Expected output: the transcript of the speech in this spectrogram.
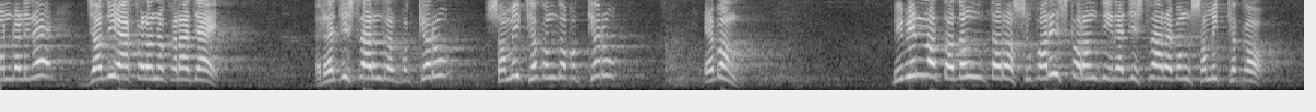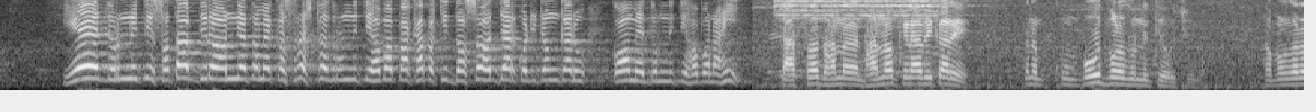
ମଣ୍ଡଳୀରେ ଯଦି ଆକଳନ କରାଯାଏ ରେଜିଷ୍ଟ୍ରାରଙ୍କ ପକ୍ଷରୁ ସମୀକ୍ଷକଙ୍କ ପକ୍ଷରୁ ଏବଂ ବିଭିନ୍ନ ତଦନ୍ତର ସୁପାରିଶ କରନ୍ତି ରେଜିଷ୍ଟ୍ରାର ଏବଂ ସମୀକ୍ଷକ ଏ ଦୁର୍ନୀତି ଶତାବ୍ଦୀର ଅନ୍ୟତମ ଏକ ଶ୍ରେଷ୍ଠ ଦୁର୍ନୀତି ହେବ ପାଖାପାଖି ଦଶ ହଜାର କୋଟି ଟଙ୍କାରୁ କମ୍ ଏ ଦୁର୍ନୀତି ହେବ ନାହିଁ ଚାଷ ଧାନ ଧାନ କିଣା ବିକାରେ ମାନେ ବହୁତ ବଡ଼ ଦୁର୍ନୀତି ହେଉଛି ଆପଣଙ୍କର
